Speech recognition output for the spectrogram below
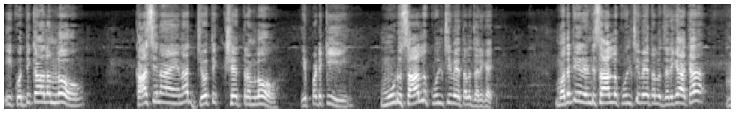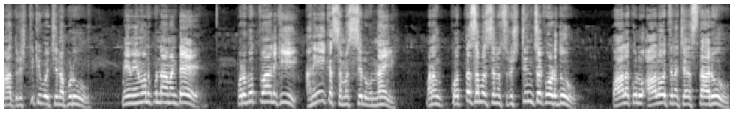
ఈ కొద్ది కాలంలో కాశీనాయన జ్యోతి క్షేత్రంలో ఇప్పటికీ మూడు సార్లు కూల్చివేతలు జరిగాయి. మొదటి రెండు సార్లు కూల్చివేతలు జరిగాక మా దృష్టికి వచ్చినప్పుడు మేమేమనుకున్నామంటే ప్రభుత్వానికి అనేక సమస్యలు ఉన్నాయి. మనం కొత్త సమస్యను సృష్టించకూడదు. పాలకులు ఆలోచన చేస్తారు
